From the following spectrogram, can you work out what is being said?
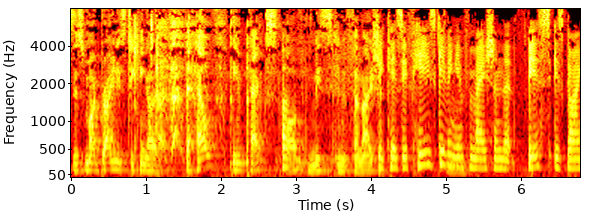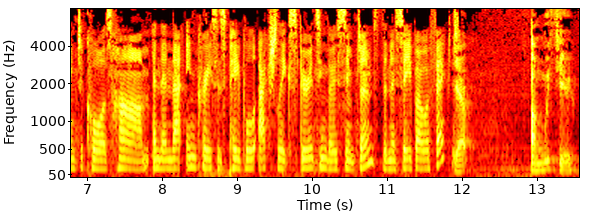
This, my brain is ticking over. The health impacts oh. of misinformation. Because if he's giving hmm. information that this is going to cause harm, and then that increases people actually experiencing those symptoms, the nocebo effect. Yep. I'm with you.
